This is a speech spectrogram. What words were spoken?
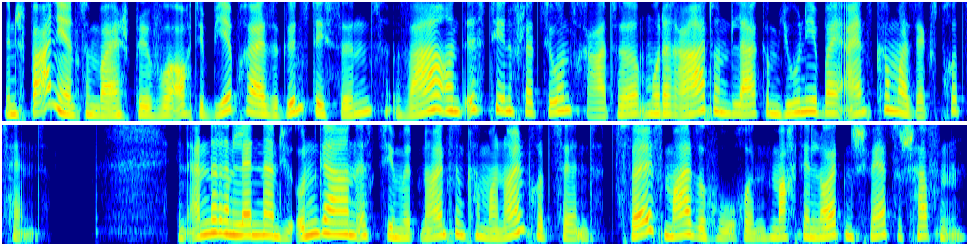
In Spanien zum Beispiel, wo auch die Bierpreise günstig sind, war und ist die Inflationsrate moderat und lag im Juni bei 1,6 Prozent. In anderen Ländern wie Ungarn ist sie mit 19,9 Prozent zwölfmal so hoch und macht den Leuten schwer zu schaffen.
